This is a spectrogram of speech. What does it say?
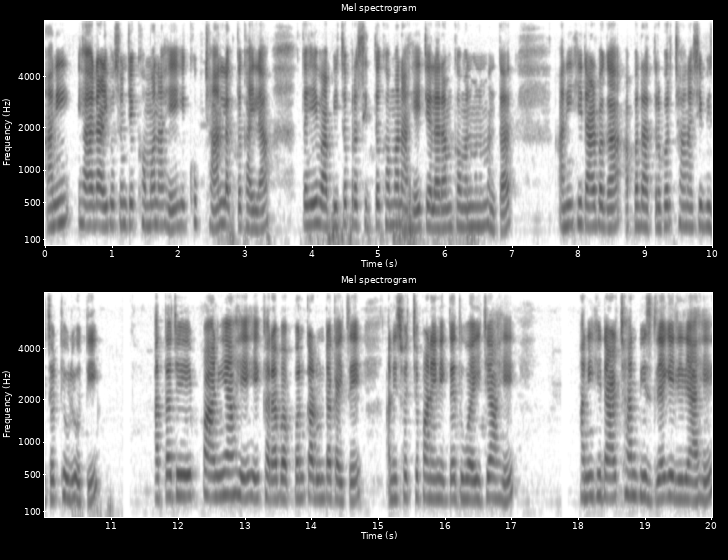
आणि ह्या डाळीपासून जे खमण आहे हे खूप छान लागतं खायला. तर हे वापीचं प्रसिद्ध खमण आहे जलाराम खमण म्हणून म्हणतात. आणि ही डाळ बघा आपण रात्रभर छान अशी भिजत ठेवली होती. आता जे पाणी आहे हे खराब आपण काढून टाकायचे आणि स्वच्छ पाण्याने एकदा धुवायचे आहे. आणि ही डाळ छान भिजल्या गेलेली आहे.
